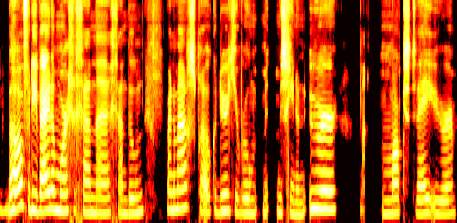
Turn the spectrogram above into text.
behalve die wij dan morgen gaan, uh, gaan doen, maar normaal gesproken duurt je room misschien een uur, nou, max twee uur.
